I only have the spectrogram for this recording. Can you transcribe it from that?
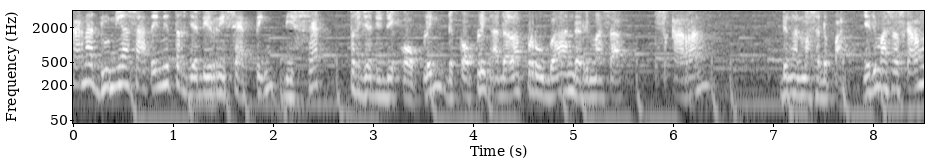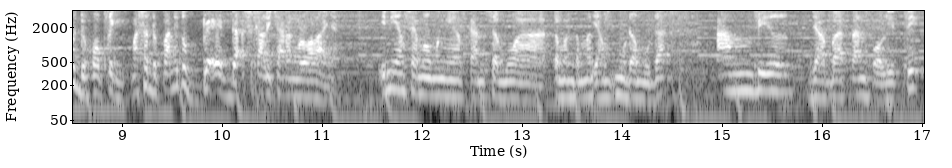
Karena dunia saat ini terjadi resetting reset terjadi decoupling. Decoupling adalah perubahan dari masa sekarang dengan masa depan. Jadi masa sekarang itu decoupling, masa depan itu beda sekali cara ngelolanya. Ini yang saya mau mengingatkan semua teman-teman yang muda-muda, ambil jabatan politik,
